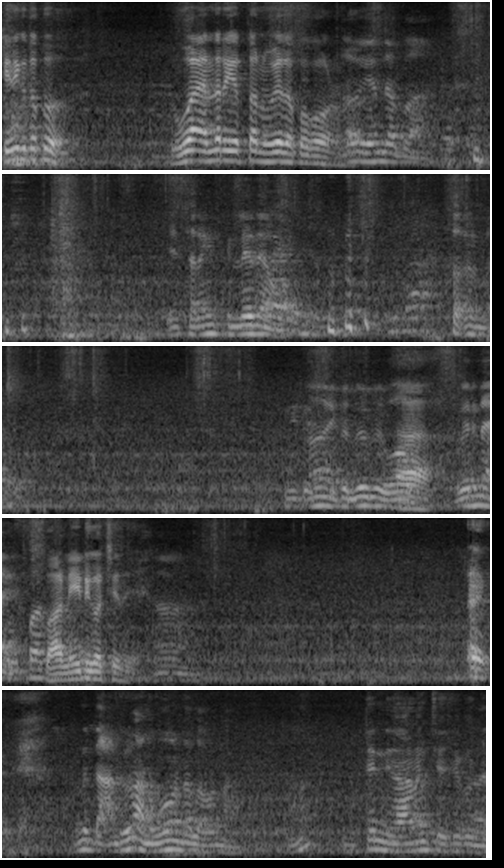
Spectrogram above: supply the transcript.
కిందికి తొక్కు. నువ్వే అందరు చెప్తావు నువ్వే తొక్కకూడదు హలో ఏందబ్బా? ఏం తినలేదేమో. వెరీ నైస్ బాగా నీట్గా వచ్చింది. దాంట్లో అనుభవం ఉండాలి అవునా? అంటే నిదానం చేసే కొద్ది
